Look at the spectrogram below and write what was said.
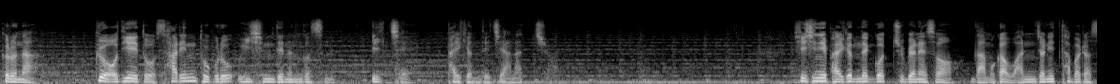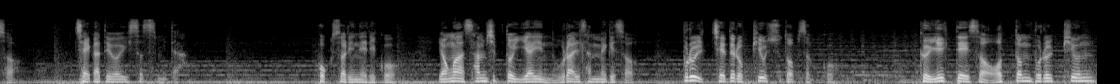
그러나 그 어디에도 살인 도구로 의심되는 것은 일체 발견되지 않았죠. 시신이 발견된 곳 주변에서 나무가 완전히 타버려서 재가 되어 있었습니다. 폭설이 내리고 영하 30도 이하인 우랄 산맥에서 불을 제대로 피울 수도 없었고 그 일대에서 어떤 불을 피운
